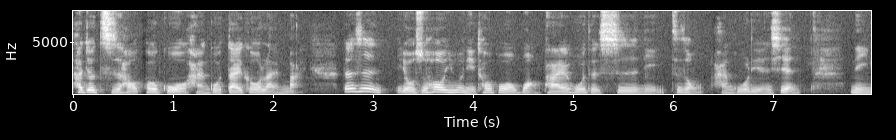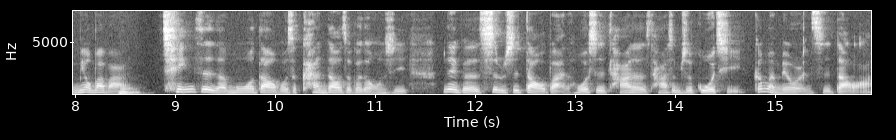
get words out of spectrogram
他就只好透过韩国代购来买。但是有时候，因为你透过网拍或者是你这种韩国连线，你没有办法亲自的摸到或是看到这个东西。嗯那个是不是盗版，或是它的它是不是过期，根本没有人知道啊。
